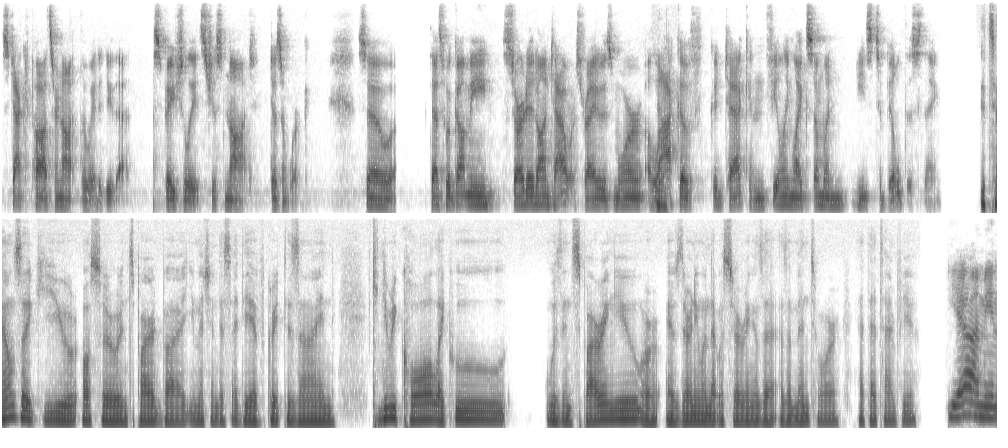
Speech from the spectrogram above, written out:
stacked pots are not the way to do that. Spatially, it's just not. Doesn't work. So that's what got me started on towers, right? It was more a yeah. lack of good tech and feeling like someone needs to build this thing. It sounds like you're also inspired by, you mentioned this idea of great design. Can you recall like who was inspiring you or was there anyone that was serving as a, as a mentor at that time for you? Yeah, I mean,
